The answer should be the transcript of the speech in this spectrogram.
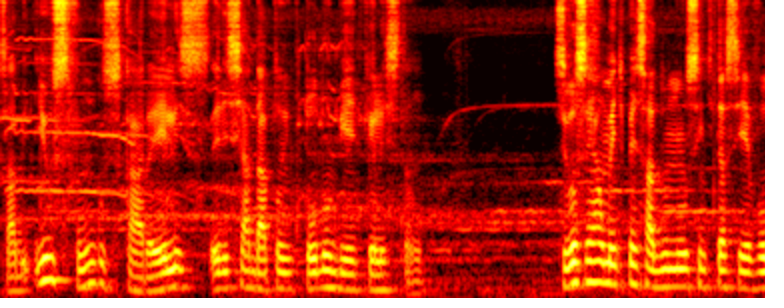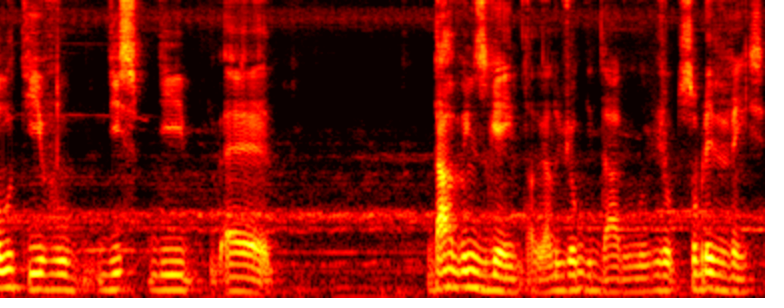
Sabe? E os fungos, cara, eles, eles se adaptam em todo o ambiente que eles estão. Se você realmente pensar num sentido assim evolutivo de, de é, Darwin's Game, tá ligado? O jogo de Darwin, o jogo de sobrevivência.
